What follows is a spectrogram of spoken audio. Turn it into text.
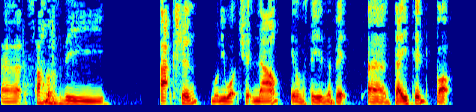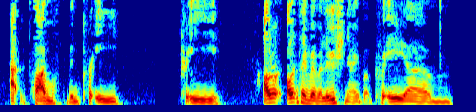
uh, some of the action when you watch it now, it obviously is a bit uh, dated, but at the time must have been pretty, pretty. I wouldn't, say revolutionary, but pretty um,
